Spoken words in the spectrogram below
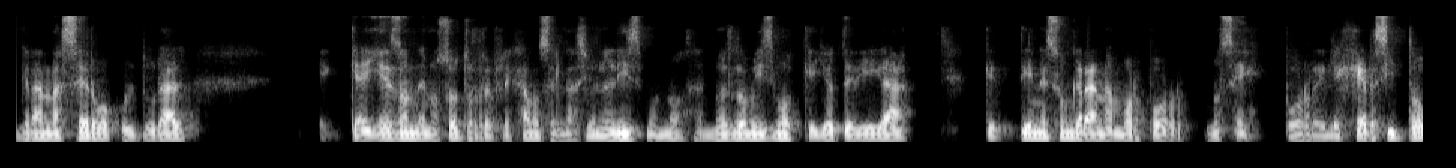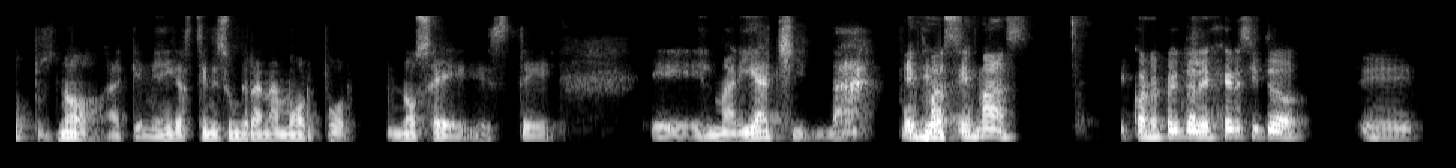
gran acervo cultural que ahí es donde nosotros reflejamos el nacionalismo, ¿no? O sea, no es lo mismo que yo te diga que tienes un gran amor por, no sé, por el ejército, pues no, a que me digas tienes un gran amor por, no sé, este, eh, el mariachi. es, más, es más, con respecto al ejército, eh,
